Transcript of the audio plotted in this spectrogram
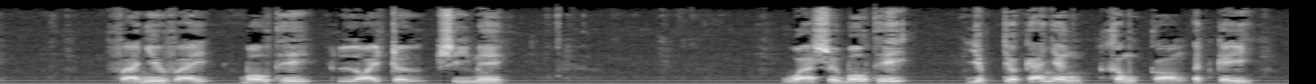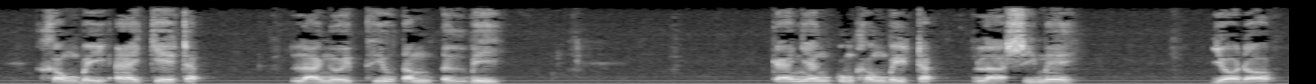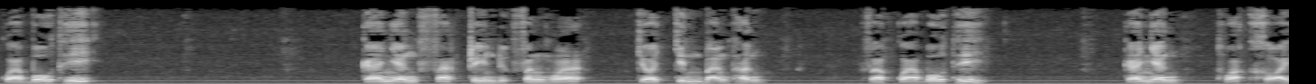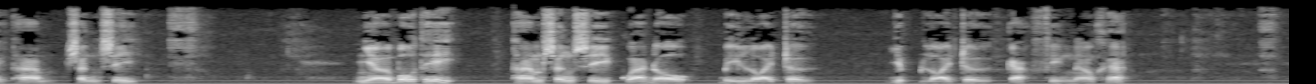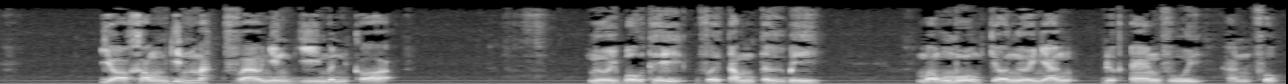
Và như vậy bố thí loại trừ si mê qua sự bố thí, giúp cho cá nhân không còn ích kỷ, không bị ai chê trách, là người thiếu tâm từ bi. Cá nhân cũng không bị trách là si mê. Do đó, qua bố thí, cá nhân phát triển được văn hóa cho chính bản thân. Và qua bố thí, cá nhân thoát khỏi tham sân si. Nhờ bố thí, tham sân si quá độ bị loại trừ, giúp loại trừ các phiền não khác. Do không dính mắc vào những gì mình có, người bố thí với tâm từ bi, mong muốn cho người nhận được an vui, hạnh phúc,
